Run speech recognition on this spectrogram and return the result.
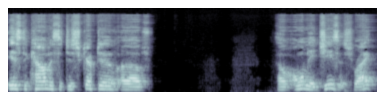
is to come is a descriptive of of only Jesus, right?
